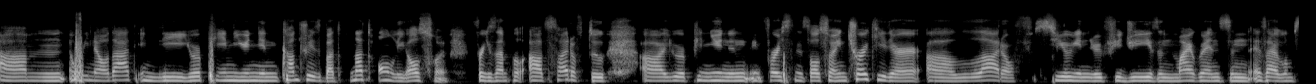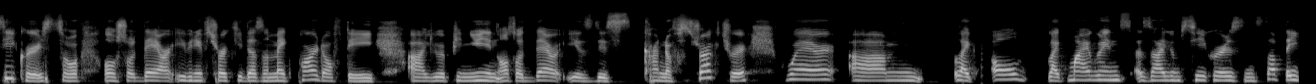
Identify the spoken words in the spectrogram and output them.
um, we know that in the European Union countries, but not only, also, for example, outside of the uh, European Union, for instance, also in Turkey, there are a lot of Syrian refugees and migrants and asylum seekers. So, also there, even if Turkey doesn't make part of the uh, European Union, also there is this kind of structure where um, like all like migrants, asylum seekers, and stuff, they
